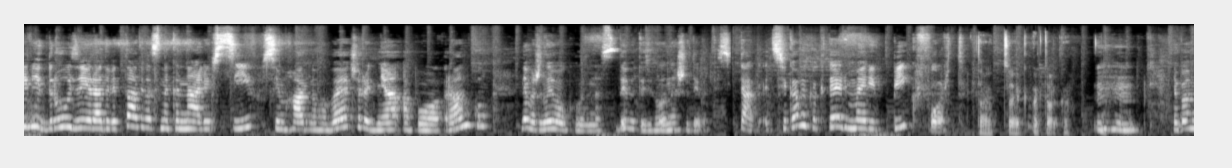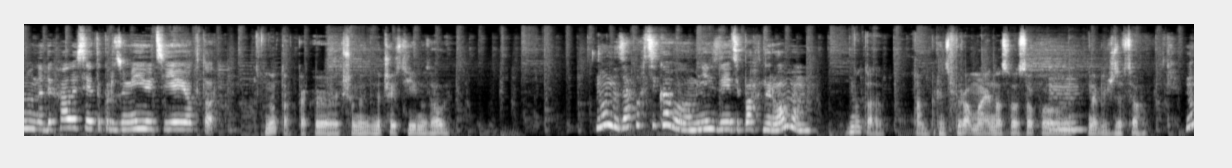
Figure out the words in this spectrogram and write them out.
Привіт, друзі! Рада вітати вас на каналі всіх. Всім гарного вечора, дня або ранку. Неважливо, коли ви нас дивитесь, головне, що дивитесь. Так, цікавий коктейль Мері Пікфорд. Так, це як акторка. Угу. Напевно, надихалися, я так розумію, цією акторкою. Ну так, так, е, якщо на, на честь її назвали. Ну, на запах цікаво, мені здається, пахне ромом. Ну так, там, в принципі, ром має на свого соку Мгм. найбільш за всього. Ну,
